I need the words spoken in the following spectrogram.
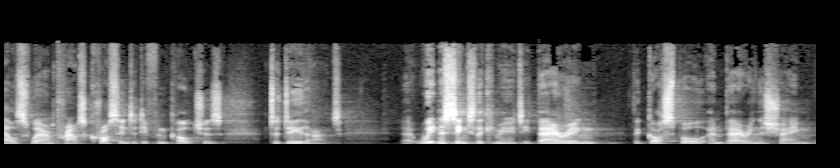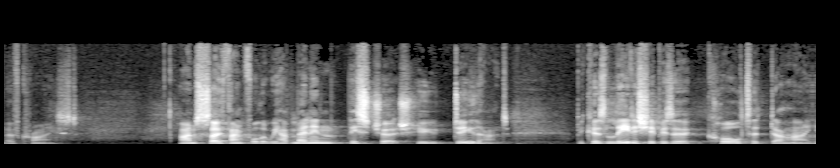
elsewhere and perhaps cross into different cultures to do that. Uh, witnessing to the community, bearing the gospel and bearing the shame of Christ. I'm so thankful that we have men in this church who do that because leadership is a call to die,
